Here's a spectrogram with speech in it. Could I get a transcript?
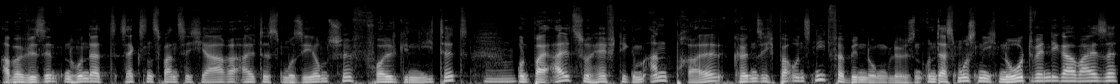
Aber wir sind ein 126 Jahre altes Museumsschiff, voll genietet. Mhm. Und bei allzu heftigem Anprall können sich bei uns Nietverbindungen lösen. Und das muss nicht notwendigerweise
